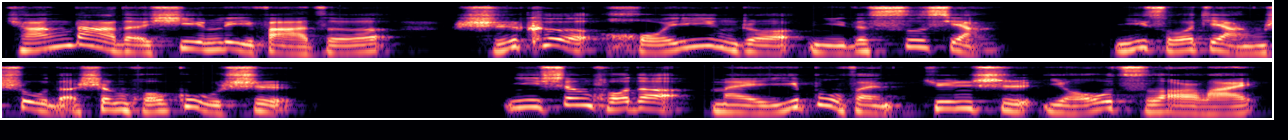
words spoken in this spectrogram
强大的吸引力法则时刻回应着你的思想，你所讲述的生活故事。你生活的每一部分均是由此而来。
